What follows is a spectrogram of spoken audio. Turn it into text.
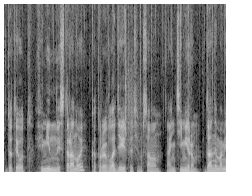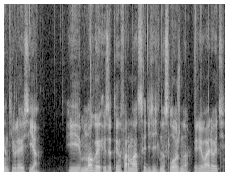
вот этой вот феминной стороной, которая владеет этим самым антимиром, в данный момент являюсь я. И многое из этой информации действительно сложно переваривать,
